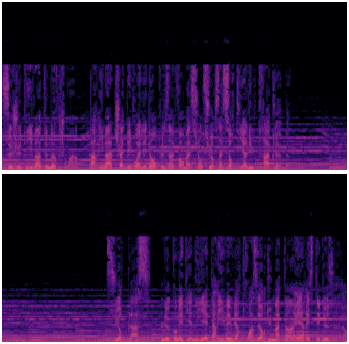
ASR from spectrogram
Ce jeudi 29 juin, Paris Match a dévoilé d'amples informations sur sa sortie à l'Ultra Club. Sur place, le comédien y est arrivé vers 3h du matin et est resté 2 heures,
